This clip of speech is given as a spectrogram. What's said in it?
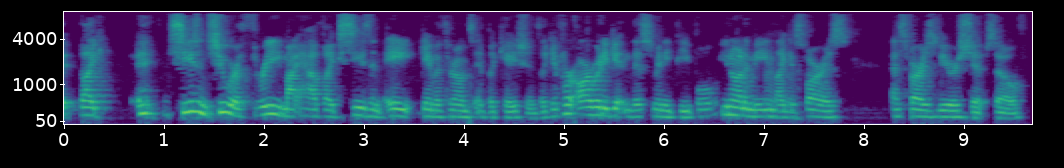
th- like eh, season two or three might have like season eight Game of Thrones implications. Like if we're already getting this many people, you know what I mean? Like Mhm. as far as as far as viewership. So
